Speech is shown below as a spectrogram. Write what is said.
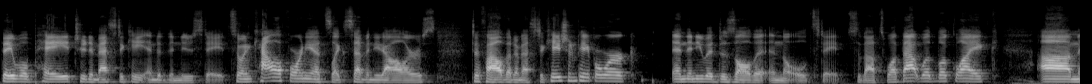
they will pay to domesticate into the new state. So in California, it's like $70 to file the domestication paperwork. And then you would dissolve it in the old state. So that's what that would look like. Um,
